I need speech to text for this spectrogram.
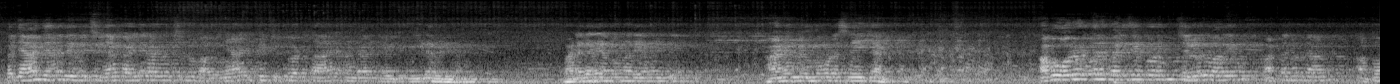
അപ്പൊ ഞാൻ ചെന്നത് ചോദിച്ചു ഞാൻ കഴിഞ്ഞ കൺവെൻഷനിൽ പറഞ്ഞു ഞാൻ ഇപ്പൊ ചുറ്റുവട്ടത്ത് ആരെ കണ്ടാലും ചോദിച്ചു വീട് എവിടെയാണ്? വടകരയാണെന്ന് അറിയാൻ വേണ്ടി. ആണെങ്കിൽ ഒന്നുകൂടെ സ്നേഹിക്കാൻ. അപ്പൊ ഓരോരുത്തരെ പരിചയപ്പെടും. ചിലർ പറയും പട്ടണത്തിലാണ് അപ്പൊ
